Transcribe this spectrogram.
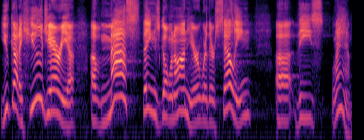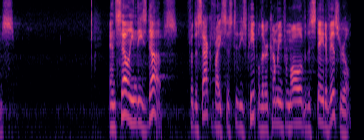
you've got a huge area of mass things going on here where they're selling uh, these lambs and selling these doves for the sacrifices to these people that are coming from all over the state of Israel.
